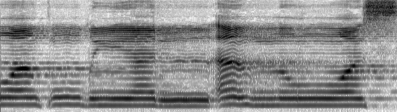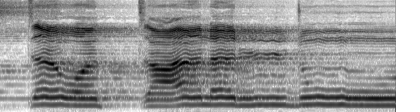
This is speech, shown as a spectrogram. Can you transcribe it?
وقضي الأمر واستوت على الجودي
